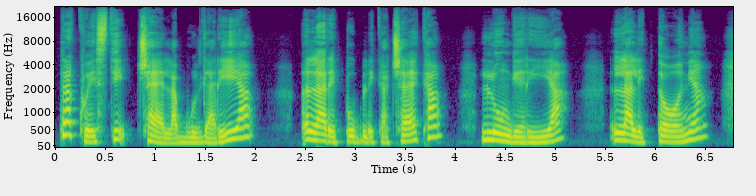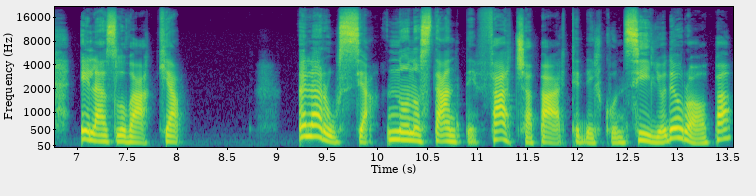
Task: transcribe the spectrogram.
Tra questi c'è la Bulgaria, la Repubblica Ceca, l'Ungheria, la Lettonia e la Slovacchia. La Russia, nonostante faccia parte del Consiglio d'Europa,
